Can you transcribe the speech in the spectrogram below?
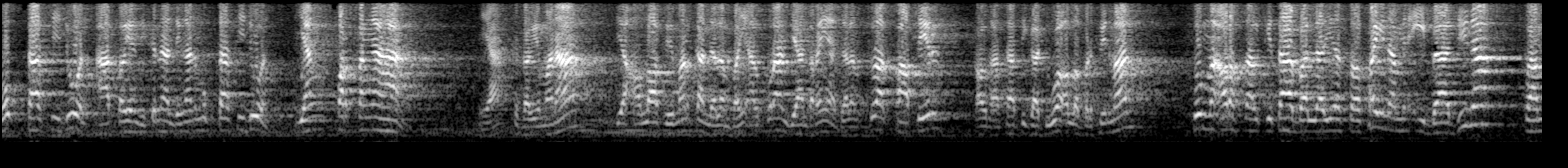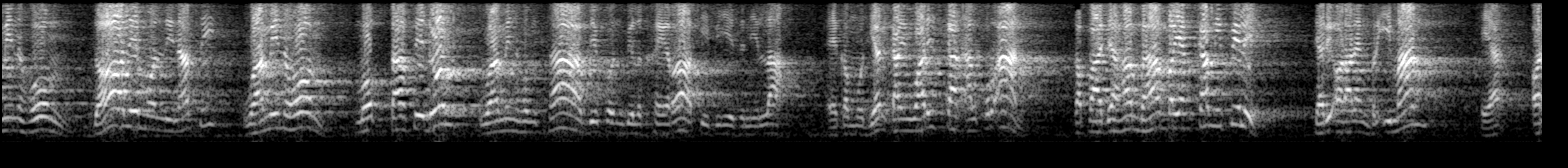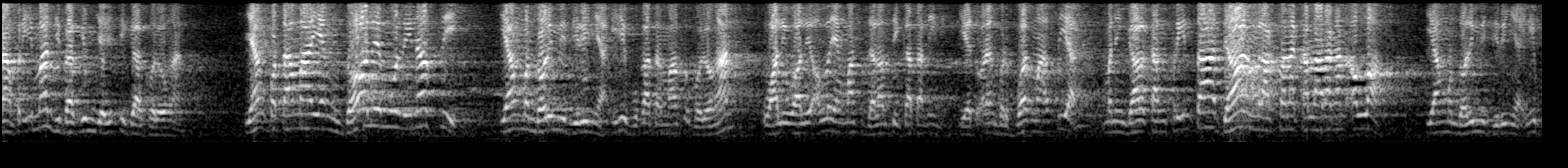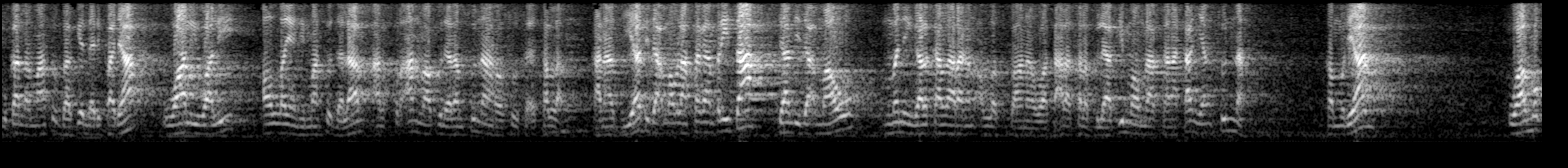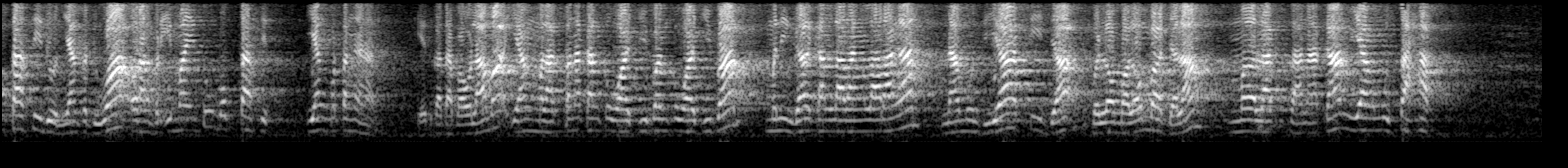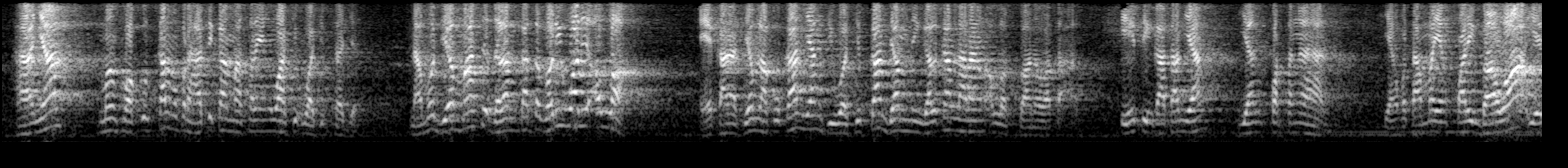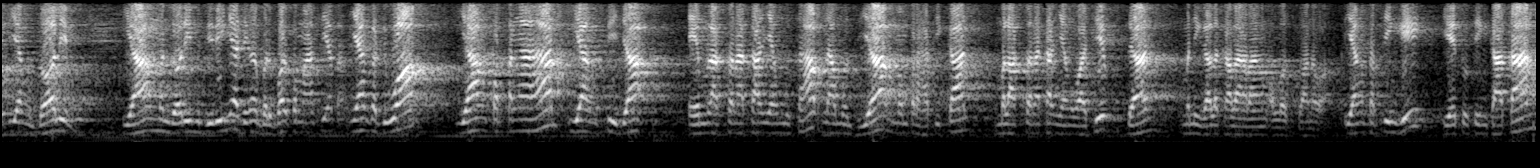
muktasidun atau yang dikenal dengan muktasidun, yang pertengahan. Ya, sebagaimana yang Allah firmankan dalam banyak Al-Qur'an di antaranya dalam surat Fatir, kalau tidak salah 32 Allah berfirman, "Tsumma arsalnal kitaba alladziina safaina min ibadina faminhum dzalimun li nafsi wa minhum muqtasidun wa minhum sabiqun bil khairati bi idznillah." Eh kemudian kami wariskan Al-Qur'an kepada hamba-hamba yang kami pilih dari orang yang beriman ya orang beriman dibagi menjadi tiga golongan yang pertama yang dolimul inasi yang mendolimi dirinya. Ini bukan termasuk golongan wali-wali Allah yang masuk dalam tingkatan ini. Yaitu orang yang berbuat maksiat meninggalkan perintah dan melaksanakan larangan Allah yang mendolimi dirinya. Ini bukan termasuk bagian daripada wali-wali Allah yang dimaksud dalam Al-Quran maupun dalam Sunnah Rasul SAW karena dia tidak mau melaksanakan perintah dan tidak mau meninggalkan larangan Allah Subhanahu Wa Taala. Terlebih lagi mau melaksanakan yang sunnah. Kemudian wa muktasidun yang kedua orang beriman itu muktasid yang pertengahan yaitu kata para ulama yang melaksanakan kewajiban-kewajiban, meninggalkan larangan-larangan, namun dia tidak berlomba-lomba dalam melaksanakan yang mustahab. Hanya memfokuskan memperhatikan masalah yang wajib-wajib saja. Namun dia masuk dalam kategori wali Allah. Eh karena dia melakukan yang diwajibkan dan meninggalkan larangan Allah Subhanahu wa taala. Ini tingkatan yang yang pertengahan. Yang pertama yang paling bawah yaitu yang zalim, yang mendorim dirinya dengan berbuat kemaksiatan. Yang kedua, yang pertengahan yang tidak eh, melaksanakan yang mustahab namun dia memperhatikan melaksanakan yang wajib dan meninggalkan larangan Allah Subhanahu wa Yang tertinggi yaitu tingkatan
